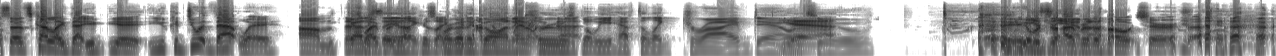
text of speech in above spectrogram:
So it's kind of like that. You, you you could do it that way. Um, that's Gotta why I say, bring it up like, because like we're gonna go on a plan it like cruise, but we have to like drive down Yeah. to. You would drive her the boat, sure.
